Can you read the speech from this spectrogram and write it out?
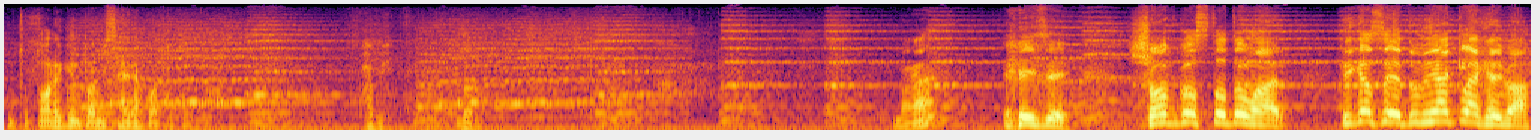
কিন্তু তরে কিন্তু আমি সাইরা কথা কবি না। ভাবি, ধরো। মা, এই যে, সব গোস্ত তোমার। ঠিক আছে, তুমি একলা খাইবা।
